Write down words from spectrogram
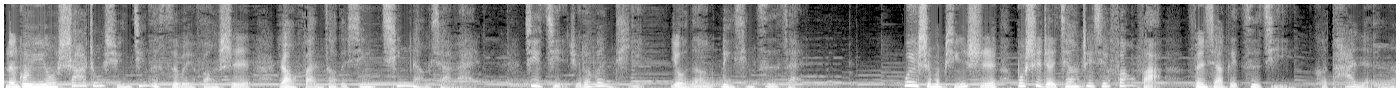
能够运用沙中寻经的思维方式，让烦躁的心清凉下来，既解决了问题，又能令心自在。为什么平时不试着将这些方法分享给自己和他人呢？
